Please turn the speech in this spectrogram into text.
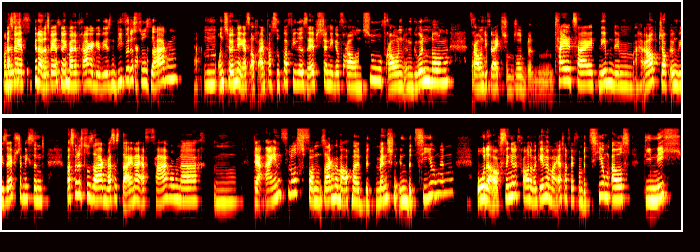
Und das wäre jetzt, genau, das wäre jetzt nämlich meine Frage gewesen. Wie würdest ja. du sagen, ja. Mm, uns hören ja jetzt auch einfach super viele selbstständige Frauen zu, Frauen in Gründung, Frauen, die vielleicht schon so ähm, Teilzeit neben dem Hauptjob irgendwie selbstständig sind. Was würdest du sagen, was ist deiner Erfahrung nach mh, mm, der Einfluss von, sagen wir mal auch mal Menschen in Beziehungen oder auch Single-Frauen, aber gehen wir mal erstmal vielleicht von Beziehungen aus, die nicht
